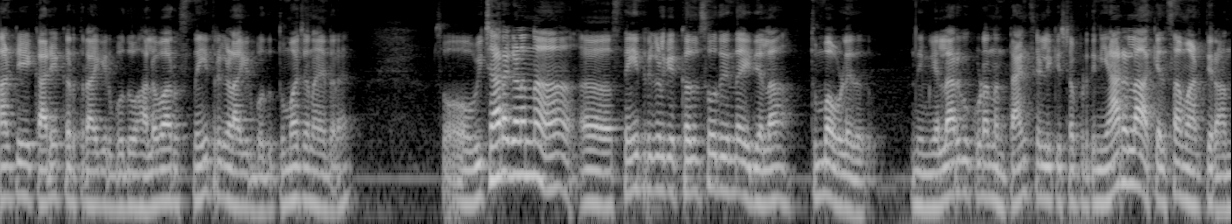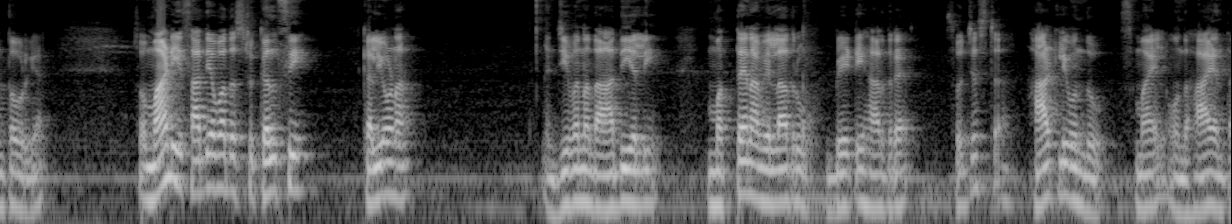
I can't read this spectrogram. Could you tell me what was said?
ಆರ್ ಟಿ ಐ ಕಾರ್ಯಕರ್ತರಾಗಿರ್ಬೋದು, ಹಲವಾರು ಸ್ನೇಹಿತರುಗಳಾಗಿರ್ಬೋದು, ತುಂಬ ಜನ ಇದ್ದಾರೆ. ಸೊ ವಿಚಾರಗಳನ್ನು ಸ್ನೇಹಿತರುಗಳಿಗೆ ಕಲಿಸೋದ್ರಿಂದ ಇದೆಯಲ್ಲ, ತುಂಬ ಒಳ್ಳೆಯದದು ನಿಮ್ಗೆಲ್ಲರಿಗೂ ಕೂಡ ನಾನು ಥ್ಯಾಂಕ್ಸ್ ಹೇಳಲಿಕ್ಕೆ ಇಷ್ಟಪಡ್ತೀನಿ. ಯಾರೆಲ್ಲ ಆ ಕೆಲಸ ಮಾಡ್ತೀರಾ ಅಂಥವ್ರಿಗೆ? ಸೊ ಮಾಡಿ, ಸಾಧ್ಯವಾದಷ್ಟು ಕಲಿಸಿ, ಕಲಿಯೋಣ. ಜೀವನದ ಆದಿಯಲ್ಲಿ ಮತ್ತೆ ನಾವೆಲ್ಲಾದರೂ ಭೇಟಿ ಹಾರಿದ್ರೆ ಸೊ ಜಸ್ಟ್ ಹಾರ್ಟ್ಲಿ ಒಂದು ಸ್ಮೈಲ್ ಒಂದು ಹಾಯ್ ಅಂತ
